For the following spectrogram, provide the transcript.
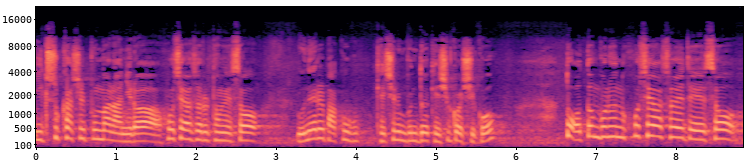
익숙하실 뿐만 아니라 호세아서를 통해서 은혜를 받고 계시는 분도 계실 것이고 또 어떤 분은 호세아서에 대해서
